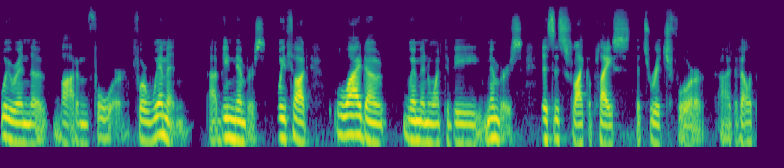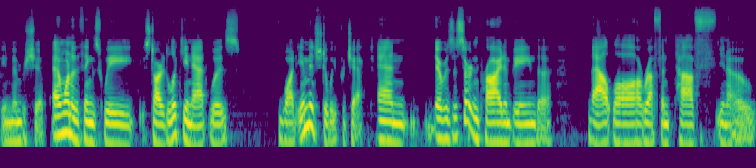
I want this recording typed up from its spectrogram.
we were in the bottom four for women uh, being members. We thought, well, why don't women want to be members? This is like a place that's rich for uh, developing membership. And one of the things we started looking at was what image do we project? And there was a certain pride in being the, the outlaw, rough and tough, you know,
